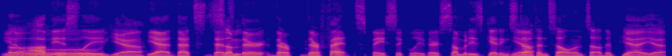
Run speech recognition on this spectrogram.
You know, obviously, Oh, yeah, yeah, that's that's Some- their their their fence basically. There's somebody's getting Yeah. stuff and selling to other people yeah, yeah.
